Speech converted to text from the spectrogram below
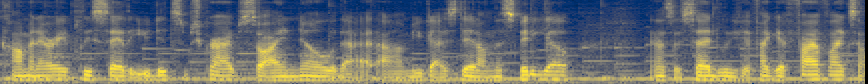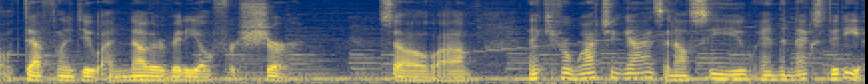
comment area, please say that you did subscribe so I know that um, you guys did on this video. And as I said, if I get 5 likes, I will definitely do another video for sure. So, um, thank you for watching, guys, and I'll see you in the next video.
